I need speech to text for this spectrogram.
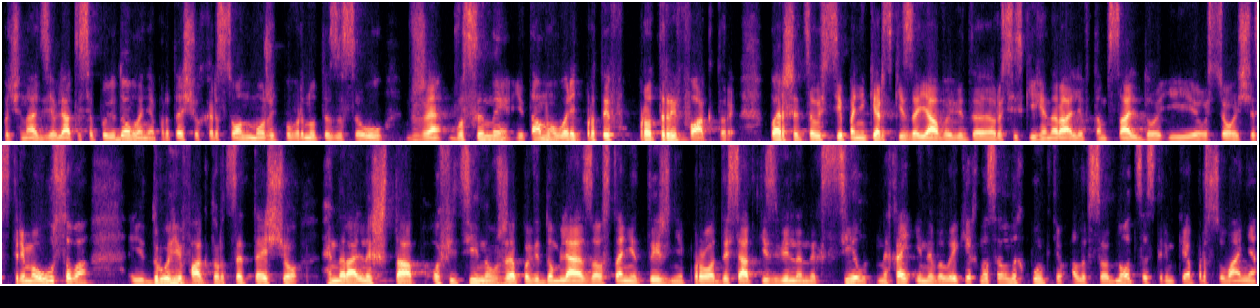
починають з'являтися повідомлення про те, що Херсон можуть повернути ЗСУ вже восени, і там говорять про ти про три фактори. Перше, це ось ці панікерські заяви від е, російських генералів, там Сальдо і ось цього ще Стрімаусова. І другий фактор це те, що Генеральний штаб офіційно вже повідомляє за останні тижні про десятки звільнених сіл, нехай і невеликих населених пунктів, але все одно це стрімке просування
